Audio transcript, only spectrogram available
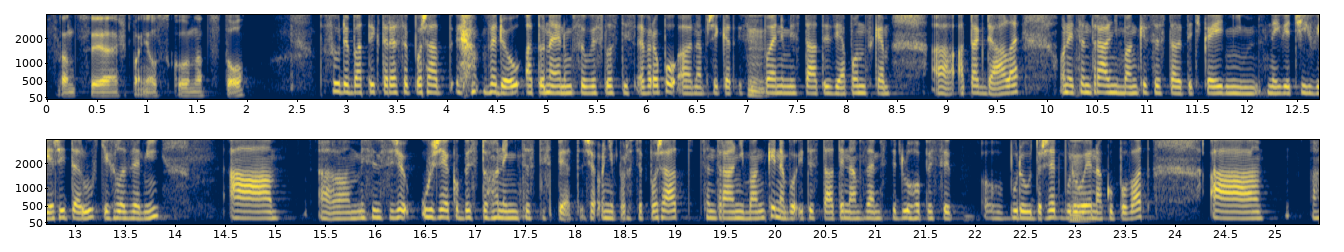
Francie, Španělsko nad 100%. To jsou debaty, které se pořád vedou, a to nejenom v souvislosti s Evropou, ale například i se hmm. Spojenými státy, s Japonskem a, a tak dále. Ony centrální banky se staly teďka jedním z největších věřitelů těchto zemí. A myslím si, že už z toho není cesty zpět, že oni prostě pořád centrální banky nebo i ty státy navzájem ty dluhopisy budou držet, budou hmm. je nakupovat. A, a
